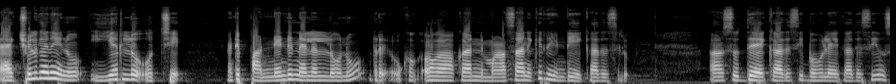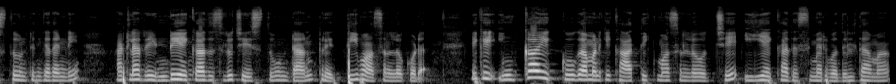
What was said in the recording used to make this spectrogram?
యాక్చువల్గా నేను ఇయర్లో వచ్చే అంటే పన్నెండు నెలల్లోనూ ఒక ఒక మాసానికి రెండు ఏకాదశులు. శుద్ధ ఏకాదశి బహుళ ఏకాదశి వస్తూ ఉంటుంది కదండి. అట్లా రెండు ఏకాదశులు చేస్తూ ఉంటాను ప్రతి మాసంలో కూడా. ఇక ఇంకా ఎక్కువగా మనకి కార్తీక మాసంలో వచ్చే ఈ ఏకాదశి మరి వదులుతామా?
